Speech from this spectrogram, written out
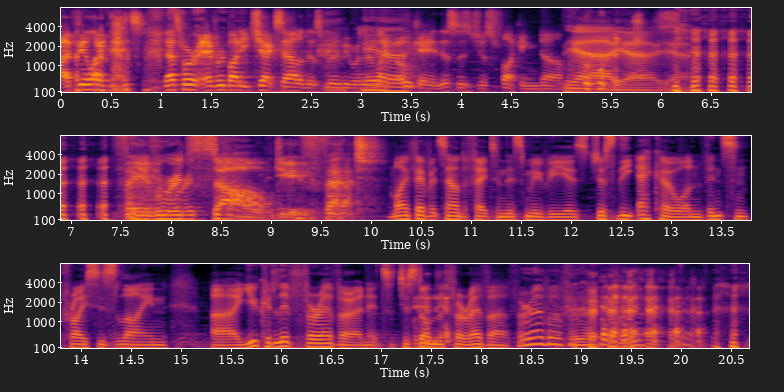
I feel like that's that's where everybody checks out of this movie where they're Yeah. like, okay, this is just fucking dumb. Yeah, yeah, yeah. Favorite sound effect. My favorite sound effect in this movie is just the echo on Vincent Price's line, uh, you could live forever, and it's just on the forever, forever, forever, forever. forever.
